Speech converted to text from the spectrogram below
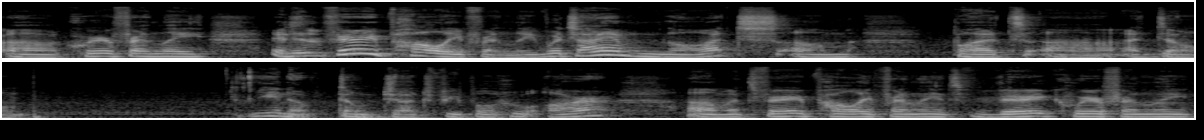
uh, queer friendly. It is very poly friendly, which I am not. Um, but uh, I don't, you know, don't judge people who are. Um, it's very poly friendly. It's very queer friendly.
